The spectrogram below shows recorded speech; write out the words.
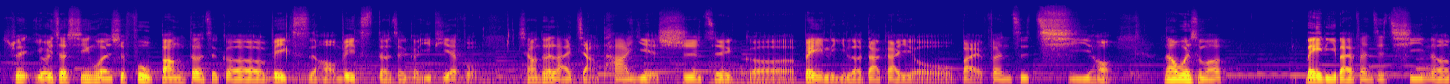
所以有一则新闻是富邦的这个 VIX 哈 VIX 的这个 ETF，相对来讲它也是这个背离了大概有百分之七哈。那为什么背离百分之七呢？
